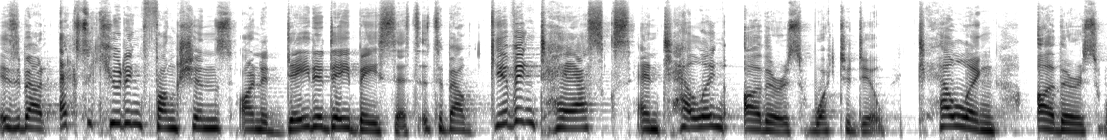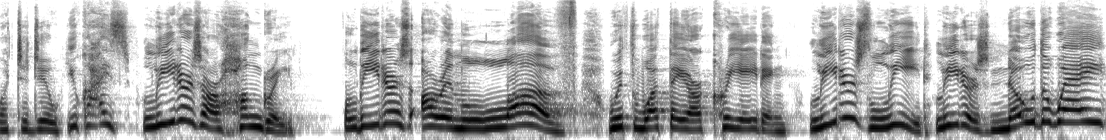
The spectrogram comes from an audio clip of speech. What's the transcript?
is about executing functions on a day to day basis. It's about giving tasks and telling others what to do. Telling others what to do. You guys, leaders are hungry Leaders are in love with what they are creating. Leaders lead. Leaders know the way,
